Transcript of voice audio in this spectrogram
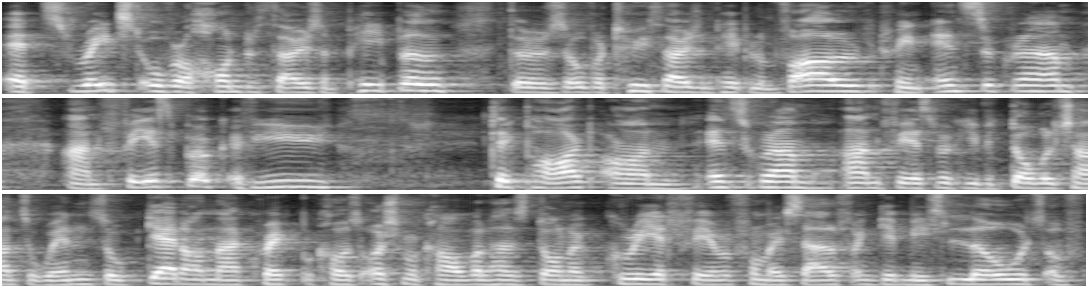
It's reached over 100,000 people. There's over 2,000 people involved between Instagram and Facebook. If you take part on Instagram and Facebook, you have a double chance to win. So get on that quick because Oisin McConville has done a great favour for myself and give me loads of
